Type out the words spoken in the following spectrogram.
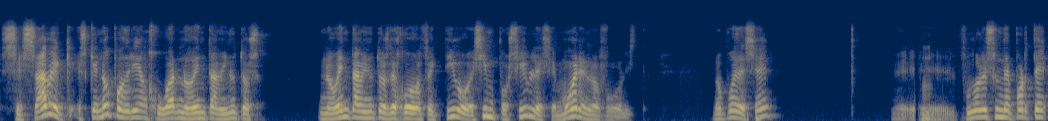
se sabe que es que no podrían jugar 90 minutos, 90 minutos de juego efectivo. Es imposible, se mueren los futbolistas. No puede ser. Eh, Mm. El fútbol es un deporte,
